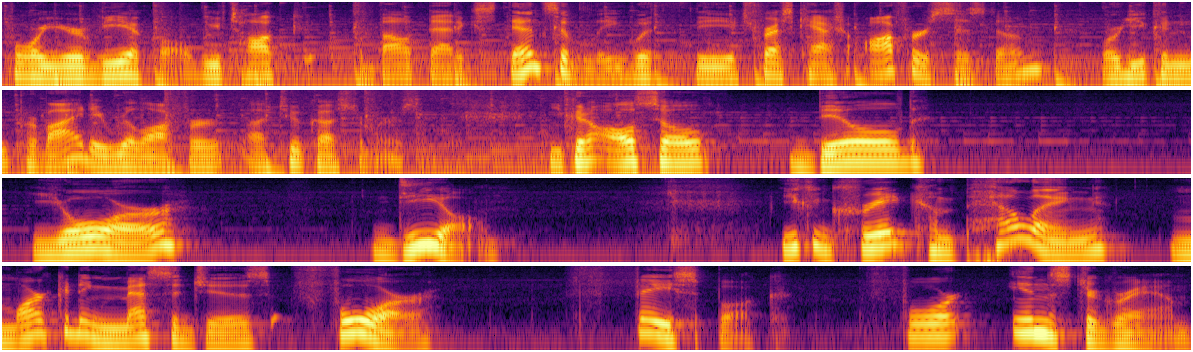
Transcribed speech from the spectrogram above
for your vehicle. We've talked about that extensively with the Express Cash offer system, where you can provide a real offer uh, to customers. You can also build your deal. You can create compelling marketing messages for Facebook, for Instagram,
